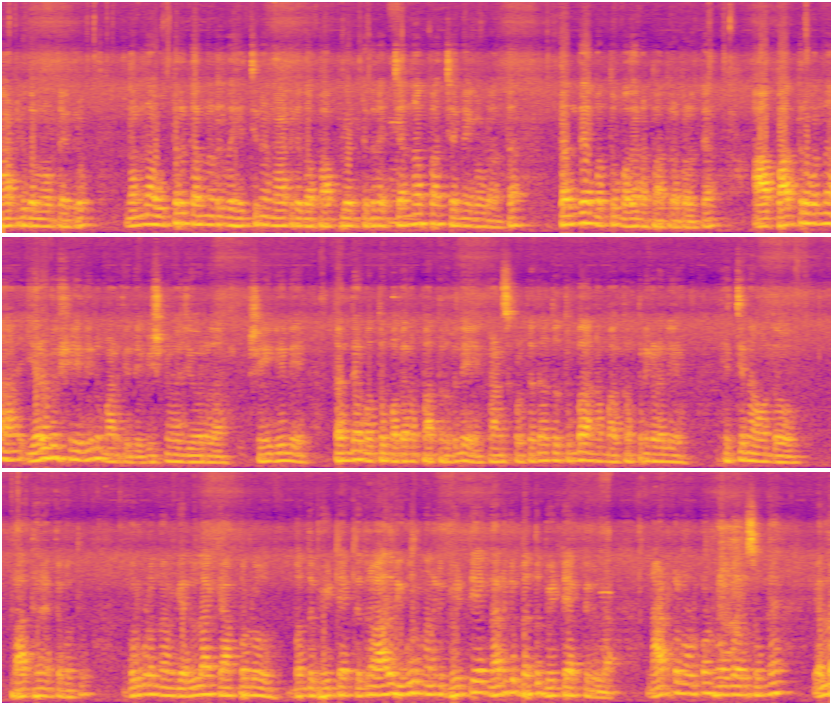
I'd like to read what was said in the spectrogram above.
ನಾಟಕದಲ್ಲಿ ನೋಡ್ತಾ ಇದ್ರು. ನನ್ನ ಉತ್ತರ ಕರ್ನಾಟಕದ ಹೆಚ್ಚಿನ ನಾಟಕದ ಪಾಪ್ಯುಲರ್ ಇದ್ರೆ ಚೆನ್ನಪ್ಪ ಚೆನ್ನೇಗೌಡ ಅಂತ ತಂದೆ ಮತ್ತು ಮಗನ ಪಾತ್ರ ಬರುತ್ತೆ. ಆ ಪಾತ್ರವನ್ನ ಎರಡು ಶೈಲಿಯಲ್ಲಿ ಮಾಡ್ತಿದ್ದೆ. ವಿಷ್ಣುವಜಿಯವರ ಶೈಲಿಯಲ್ಲಿ ತಂದೆ ಮತ್ತು ಮಗನ ಪಾತ್ರದಲ್ಲಿ ಕಾಣಿಸ್ಕೊಳ್ತದೆ ಅದು ತುಂಬಾ ನಮ್ಮ ಕಂಪನಿಗಳಲ್ಲಿ ಹೆಚ್ಚಿನ ಒಂದು ಪ್ರಾಧಾನ್ಯತೆ ಬಂತು. ಗುರುಗಳು ನಮಗೆಲ್ಲ ಕ್ಯಾಂಪಲ್ಲೂ ಬಂದು ಭೇಟಿ ಆಗ್ತಿದ್ರು. ಆದ್ರೆ ಇವರು ನನಗೆ ಭೇಟಿಯಾಗಿ ನನಗೆ ಬಂದು ಭೇಟಿ ಆಗ್ತಿರಲಿಲ್ಲ. ನಾಟಕ ನೋಡ್ಕೊಂಡು ಹೋಗೋರು ಸುಮ್ಮನೆ ಎಲ್ಲ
